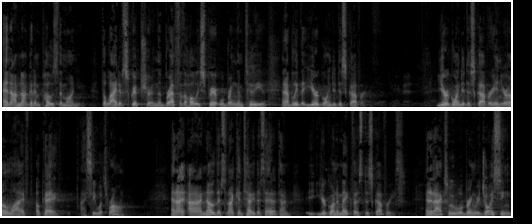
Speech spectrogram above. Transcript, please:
And I'm not going to impose them on you the light of Scripture and the breath of the Holy Spirit will bring them to you. And I believe that you're going to discover. You're going to discover in your own life, okay, I see what's wrong. And I, I know this, and I can tell you this ahead of time. You're going to make those discoveries. And it actually will bring rejoicing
